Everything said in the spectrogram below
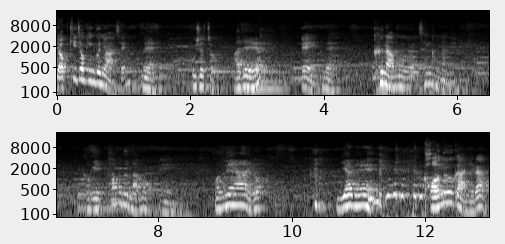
엽기적인 그녀 아세요? 네. 보셨죠? 맞아요? 네. 네. 그 나무 생각나네요. 거기 파묻은 나무. 네. 건우야 이거 미안해. 건우가 아니라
